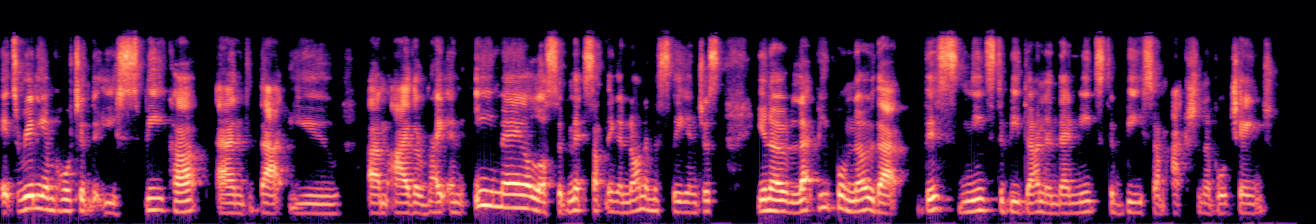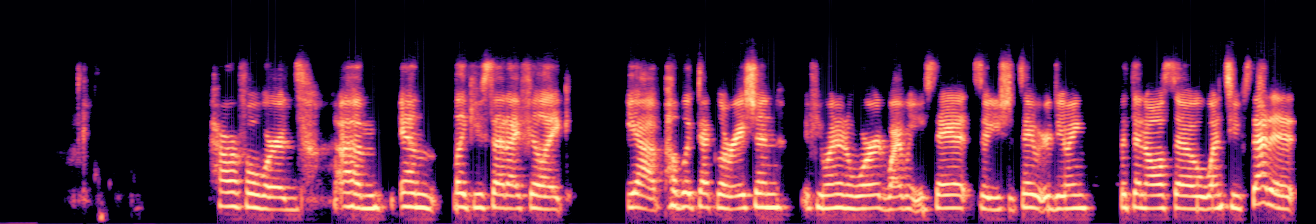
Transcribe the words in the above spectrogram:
It's really important that you speak up and that you um, either write an email or submit something anonymously and just, you know, let people know that this needs to be done and there needs to be some actionable change. Powerful words. Um, and like you said, I feel like yeah, public declaration. If you want an award, why wouldn't you say it? So you should say what you're doing. But then also, once you've said it,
